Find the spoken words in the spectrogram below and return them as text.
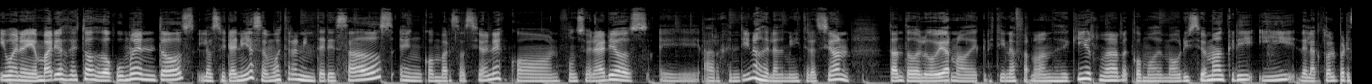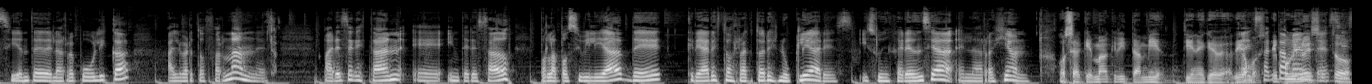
Y bueno, y en varios de estos documentos, los iraníes se muestran interesados en conversaciones con funcionarios eh, argentinos de la administración, tanto del gobierno de Cristina Fernández de Kirchner como de Mauricio Macri y del actual presidente de la República, Alberto Fernández. Parece que están eh, interesados por la posibilidad de crear estos reactores nucleares y su injerencia en la región. O sea que Macri también tiene que ver, digamos, eh, porque no es esto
